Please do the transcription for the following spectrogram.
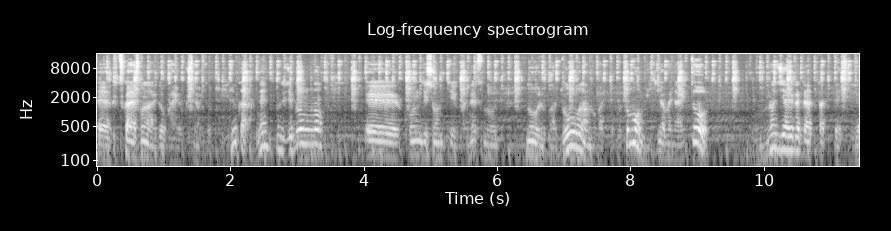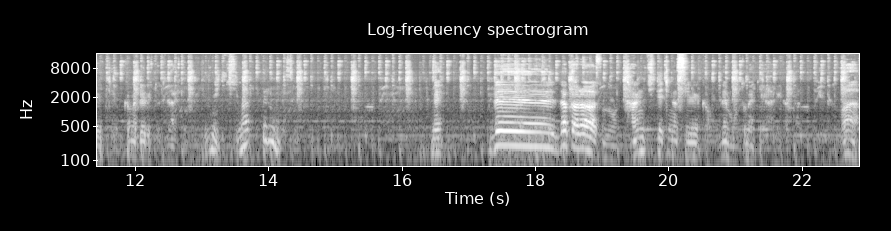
え2日休まないと回復しない人っているからね自分の、えーコンディションっていうかねその能力がどうなのかってことも見極めないと同じやり方やったってえー結果が出る人出ない人がいるに決まってるんですよ。ね。でだからその短期的な成果をね求めてやり方っていうのは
